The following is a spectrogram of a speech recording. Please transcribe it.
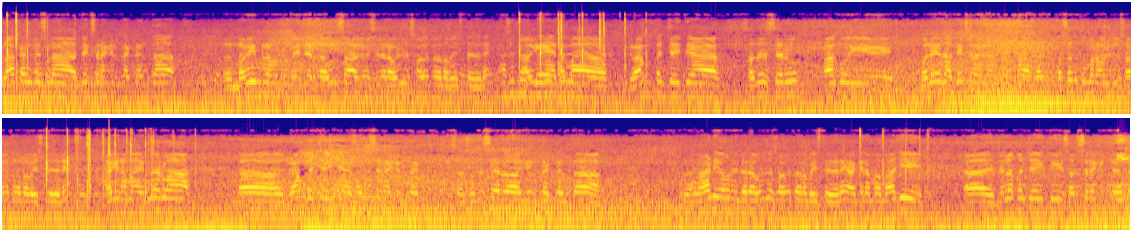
ಬ್ಲಾಕ್ ಕಾಂಗ್ರೆಸ್ನ ಅಧ್ಯಕ್ಷರಾಗಿರ್ತಕ್ಕಂಥ ನವೀನ್ ರವರು ವೈದ್ಯರು ಅವರು ಸಹ ಆಗಮಿಸಿದ್ದಾರೆ. ಅವರಿಗೂ ಸ್ವಾಗತವನ್ನು ಬಯಸ್ತಾ ಇದ್ದಾರೆ. ಹಾಗೆ ನಮ್ಮ ಗ್ರಾಮ ಪಂಚಾಯಿತಿಯ ಸದಸ್ಯರು ಹಾಗೂ ಈ ವಲಯದ ಅಧ್ಯಕ್ಷರಾಗಿರುವಂತಹ ಬಸಂತ್ ಕುಮಾರ್ ಅವರಿಗೂ ಸ್ವಾಗತವನ್ನು ಬಯಸ್ತಾ ಇದ್ದೇನೆ. ಹಾಗೆ ನಮ್ಮ ಇನ್ನೋರ್ವ ಗ್ರಾಮ ಪಂಚಾಯಿತಿಯ ಸದಸ್ಯರಾಗಿರ್ತಕ್ಕ ಸ- ಸದಸ್ಯರು ಆಗಿರ್ತಕ್ಕಂಥ ರಾಣಿ ಅವರು ಇದ್ದಾರೆ. ಅವರಿಗೂ ಸ್ವಾಗತವನ್ನು ಬಯಸ್ತಾ ಇದ್ದೇನೆ. ಹಾಗೆ ನಮ್ಮ ಮಾಜಿ ಜಿಲ್ಲಾ ಪಂಚಾಯಿತಿ ಸದಸ್ಯರಾಗಿರ್ತಕ್ಕಂಥ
